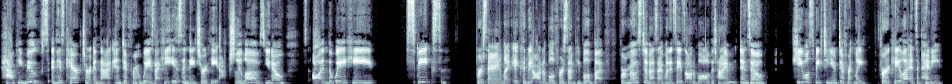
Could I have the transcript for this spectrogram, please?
how he moves and his character in that in different ways that he is in nature. He actually loves, you know, all and the way he speaks per se, like it could be audible for some people, but for most of us, I wouldn't say it's audible all the time. And so mm-hmm. he will speak to you differently. For Kaela, it's a penny.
